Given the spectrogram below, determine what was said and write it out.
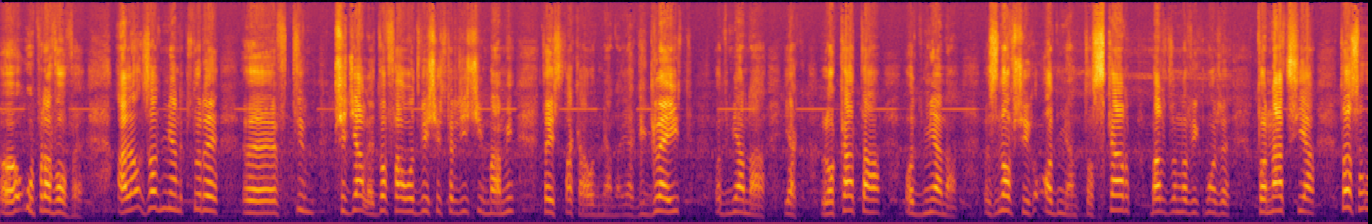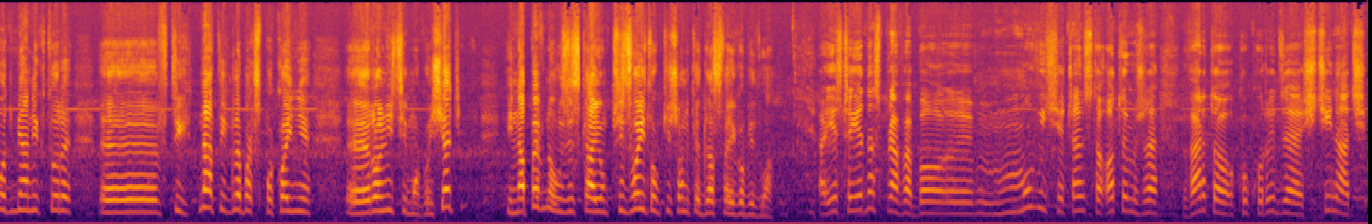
e, uprawowe. Ale z odmian, które e, w tym przedziale do VO 240 mamy, to jest taka odmiana jak Glade, odmiana jak Lokata, odmiana z nowszych odmian to Skarb, bardzo nowych może Tonacja. To są odmiany, które e, w tych, na tych glebach spokojnie rolnicy mogą siać i na pewno uzyskają przyzwoitą kiszonkę dla swojego bydła. A jeszcze jedna sprawa, bo y, mówi się często o tym, że warto kukurydzę ścinać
